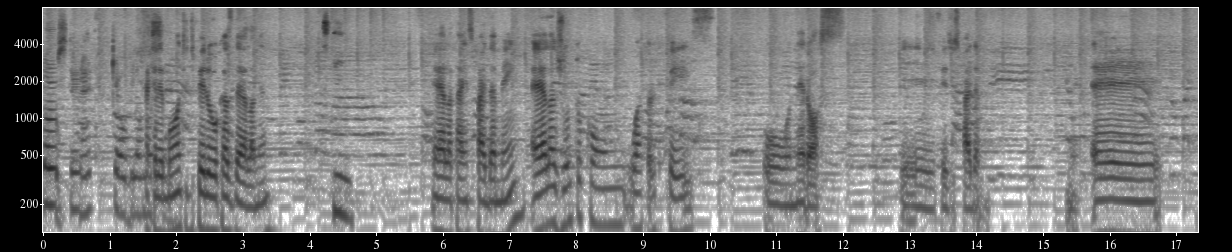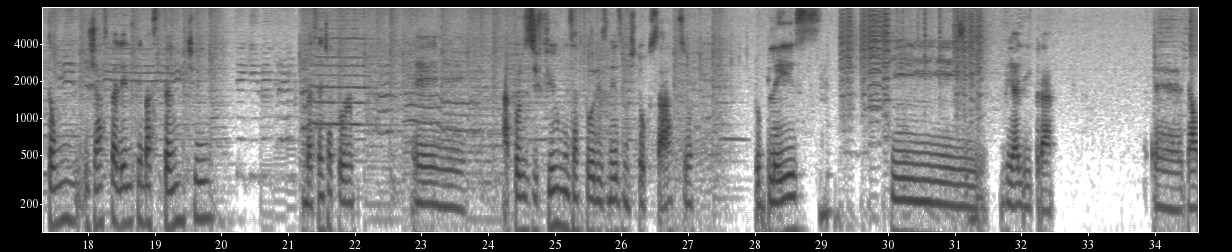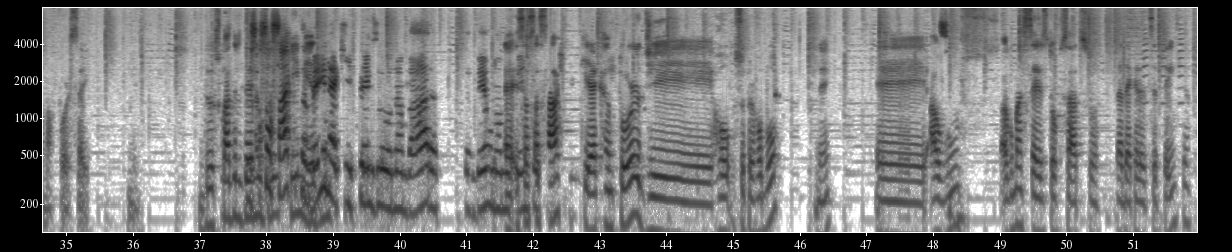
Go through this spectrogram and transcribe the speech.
Monster, né? Que é o vilão Aquele monte de perucas dela, né? Sim. Ela tá em Spider-Man. Ela junto com o ator que fez o Neros, que fez o Spider-Man. É, Então, Jasper ali, ele tem bastante, bastante ator. É, atores de filmes, atores mesmo de Tokusatsu, dublês, que vê ali pra é, dar uma força aí. Dos quadros O demos Sasaki também, mesmo, né? Que fez o Nambara. Também é um nome É, bem esse é o Sasaki, que é cantor de Super Robô, né? É, alguns, algumas séries Tokusatsu da década de 70.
